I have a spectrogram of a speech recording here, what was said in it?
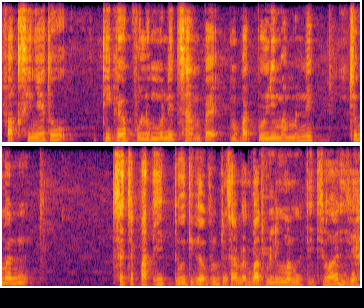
Vaksinnya itu 30 menit sampai 45 menit. Cuman secepat itu 30 menit sampai 45 menit itu aja.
